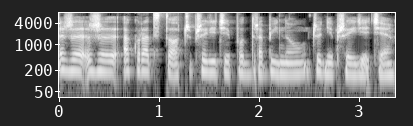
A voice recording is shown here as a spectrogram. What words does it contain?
że, że akurat to, czy przejdziecie pod drabiną, czy nie przejdziecie.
